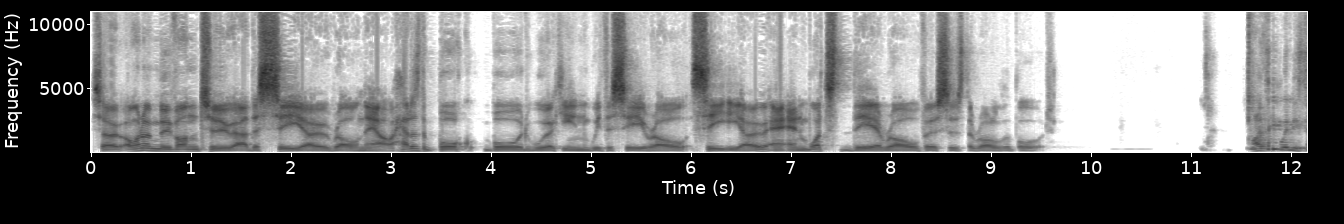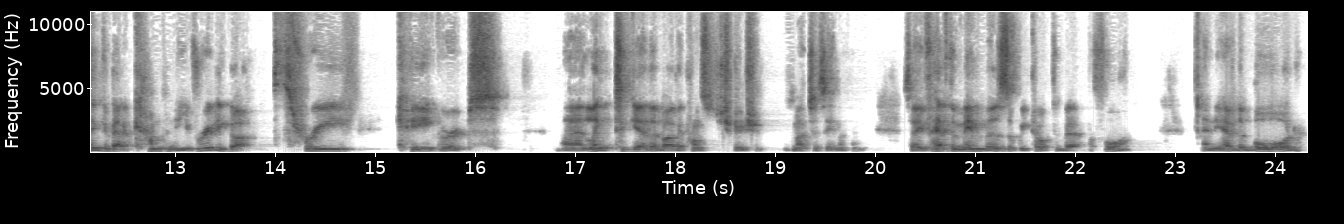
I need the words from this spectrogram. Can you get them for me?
So I want to move on to uh, the CEO role now. How does the board work in with the CEO role, CEO, and what's their role versus the role of the board? I think when you think about a company, you've really got three key groups uh, linked together by the constitution as much as anything. So you have the members that we talked about before, and you have the board.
